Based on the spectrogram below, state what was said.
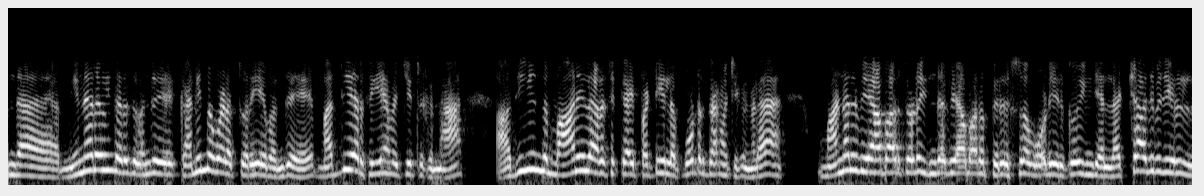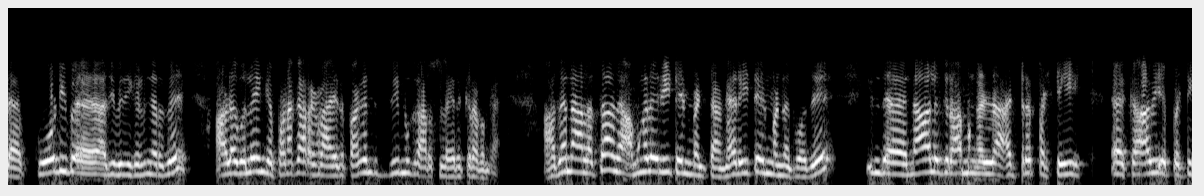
இந்த மினரல்ங்கிறது வந்து கனிம வளத்துறையை வந்து மத்திய அரசு ஏன் வச்சிட்டு இருக்குன்னா, அதையும் இந்த மாநில அரசு கை பட்டியலில் போட்டிருந்தாங்கன்னு வச்சுக்கோங்களேன், மணல் வியாபாரத்தோட இந்த வியாபாரம் பெருசாக ஓடி இருக்கும் இங்கே லட்சாதிபதிகள் இல்லை கோடி அதிபதிகள்ங்கிறது அளவில் இங்கே பணக்காரங்களா இருப்பாங்க இந்த திமுக அரசில் இருக்கிறவங்க. அதனால தான் அது அவங்களே ரீட்டைன் பண்ணிட்டாங்க. ரீட்டெயின் பண்ணும்போது இந்த நாலு கிராமங்களில் அற்றப்பட்டி காவியப்பட்டி,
